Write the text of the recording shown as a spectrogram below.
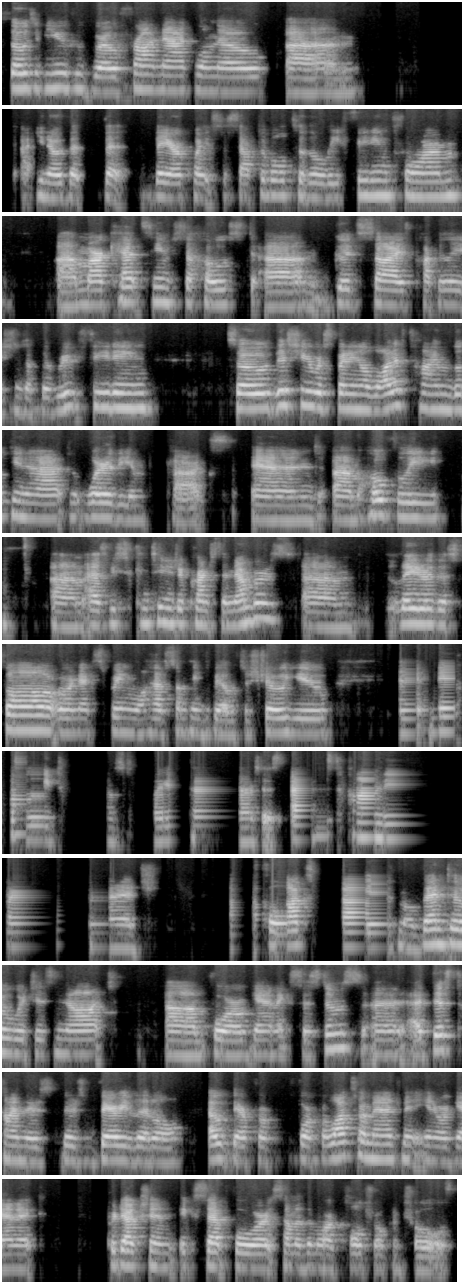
Those of you who grow Frontenac will know, um, you know, that, that they are quite susceptible to the leaf feeding form. Uh, Marquette seems to host um, good sized populations of the root feeding. So this year we're spending a lot of time looking at what are the impacts and um, hopefully um, as we continue to crunch the numbers, um, later this fall or next spring, we'll have something to be able to show you. And it may possibly at this time, the manage Movento, which is not um, for organic systems. And at this time, there's there's very little out there for, for phylloxera management in organic production except for some of the more cultural controls.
